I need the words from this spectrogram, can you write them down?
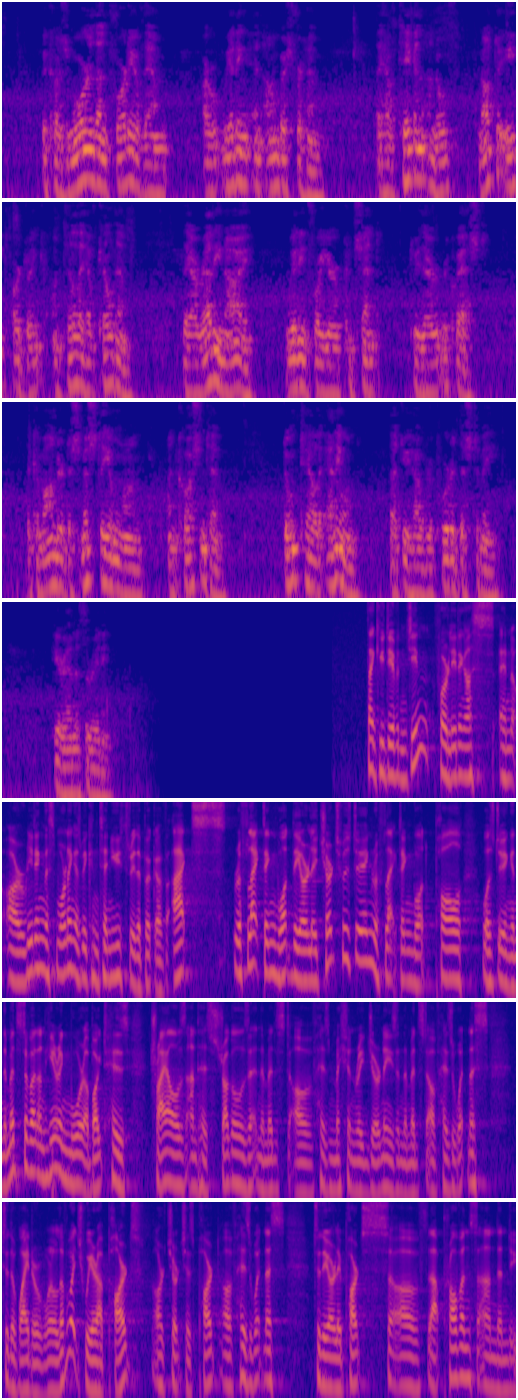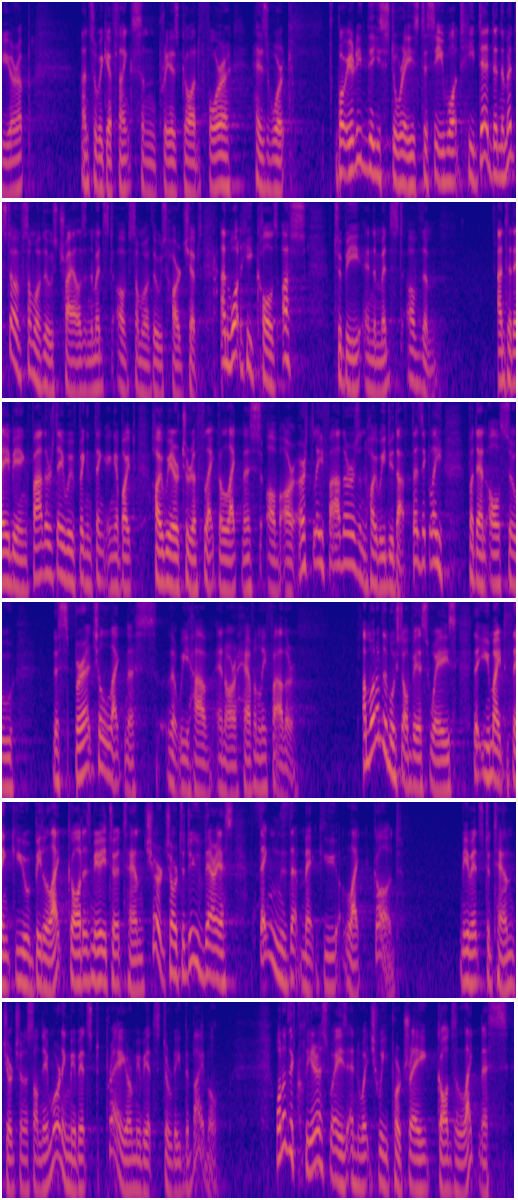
because more than forty of them are waiting in ambush for him. They have taken an oath not to eat or drink until they have killed him. They are ready now, waiting for your consent to their request. The commander dismissed the young man and cautioned him, Don't tell anyone that you have reported this to me. Here endeth the reading. Thank you, David and Jean, for leading us in our reading this morning as we continue through the book of Acts, reflecting what the early church was doing, reflecting what Paul was doing in the midst of it, and hearing more about his trials and his struggles in the midst of his missionary journeys, in the midst of his witness to the wider world, of which we are a part. Our church is part of his witness to the early parts of that province and into Europe. And so we give thanks and praise God for his work. But we read these stories to see what he did in the midst of some of those trials, in the midst of some of those hardships, and what he calls us to be in the midst of them. And today, being Father's Day, we've been thinking about how we are to reflect the likeness of our earthly fathers and how we do that physically, but then also the spiritual likeness that we have in our Heavenly Father. And one of the most obvious ways that you might think you would be like God is maybe to attend church or to do various things that make you like God. Maybe it's to attend church on a Sunday morning, maybe it's to pray, or maybe it's to read the Bible. One of the clearest ways in which we portray God's likeness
